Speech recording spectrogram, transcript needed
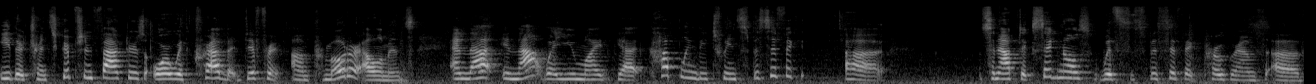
either transcription factors or with CREB at different um, promoter elements. And that in that way you might get coupling between specific uh, synaptic signals with specific programs of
